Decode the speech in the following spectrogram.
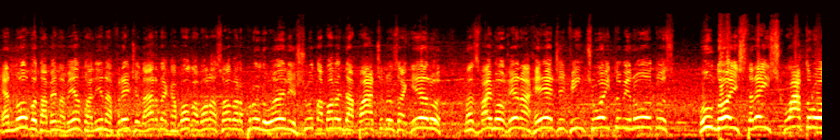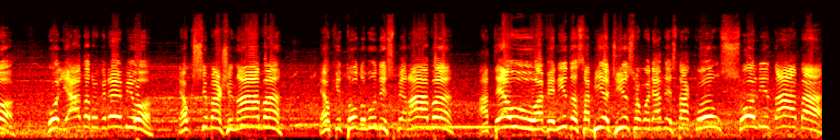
É novo tabelamento ali na frente da área. Daqui a pouco a bola sobra para o Luan. Ele chuta, a bola ainda bate no zagueiro, mas vai morrer na rede. 28 minutos. 1, 2, 3, 4. Goleada do Grêmio. É o que se imaginava, é o que todo mundo esperava. Até o Avenida sabia disso, a goleada está consolidada.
